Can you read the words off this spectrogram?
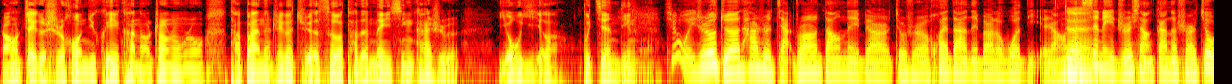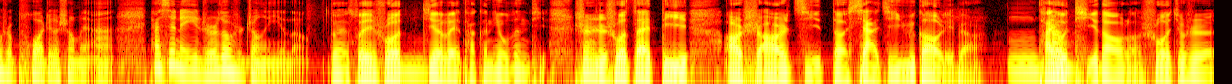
然后这个时候你就可以看到张蓉蓉她扮的这个角色，她的内心开始犹疑了，不坚定了。其实我一直都觉得他是假装当那边儿就是坏蛋那边儿的卧底，然后他心里一直想干的事儿就是破这个圣美案，他心里一直都是正义的。对，所以说嗯结尾他肯定有问题，甚至说在第二十二集的下集预告里边儿，嗯，他又啊提到了说，就是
